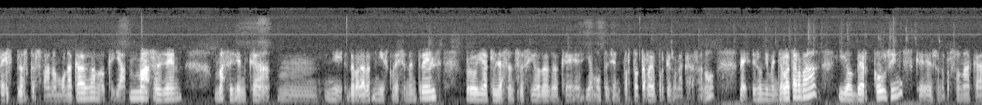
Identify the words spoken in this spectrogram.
festes que es fan en una casa en que hi ha massa gent, massa gent que mm, ni, de vegades ni es coneixen entre ells, però hi ha aquella sensació de, de que hi ha molta gent per tot arreu perquè és una casa, no? Bé, és un diumenge a la tarda i el Bert Cousins, que és una persona que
